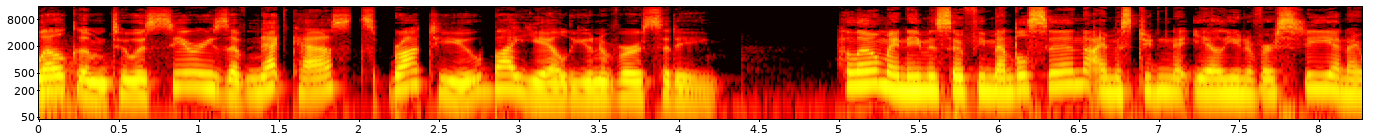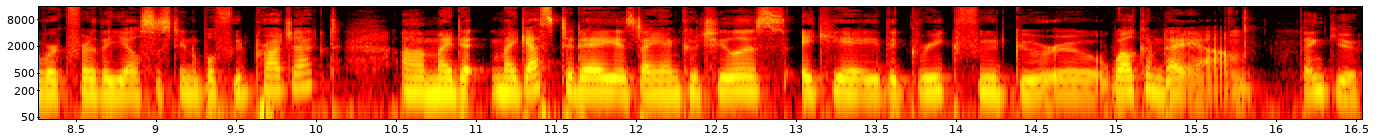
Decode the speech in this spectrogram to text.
Welcome to a series of netcasts brought to you by Yale University. Hello, my name is Sophie Mendelson. I'm a student at Yale University and I work for the Yale Sustainable Food Project. Um, my, de- my guest today is Diane Kochilas, aka the Greek food guru. Welcome, Diane. Thank you.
